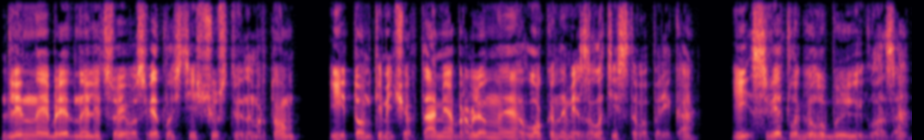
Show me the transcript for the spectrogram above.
Длинное бледное лицо его светлости с чувственным ртом и тонкими чертами, обрамленное локонами золотистого парика, и светло-голубые глаза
